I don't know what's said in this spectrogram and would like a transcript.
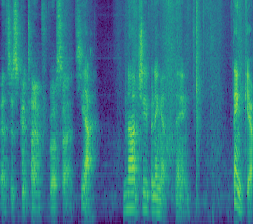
That's just a good time for both sides. Yeah. Not cheapening a thing. Thank you.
